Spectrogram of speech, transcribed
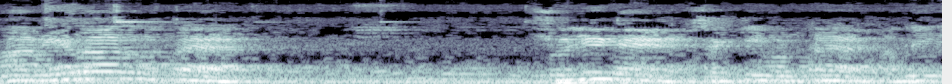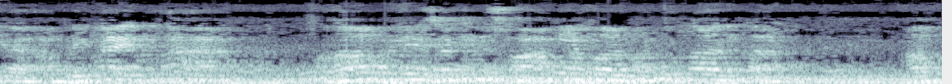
நான் வேதாகமத்தை சொல்லிட்டேன் சக்தி உன்ட்ட அப்படிங்கிறாங்க அப்படின்னா என்னன்னா மகாபலிய சுவாமி அம்பாள் மட்டும்தான் இருக்காங்க. அப்ப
